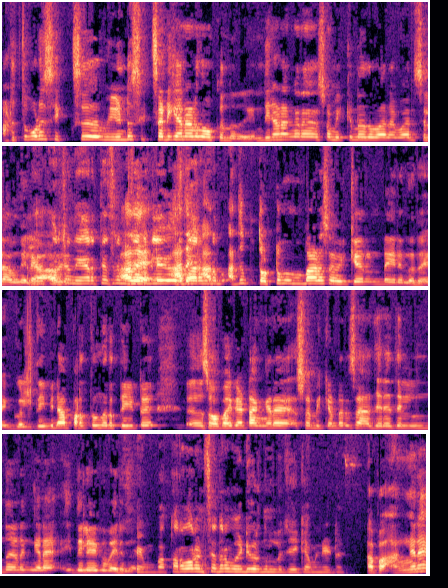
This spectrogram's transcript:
അടുത്ത ബോൾ സിക്സ് വീണ്ടും സിക്സ് അടിക്കാനാണ് നോക്കുന്നത്. എന്തിനാണ് അങ്ങനെ ശ്രമിക്കുന്നത് മന- മനസ്സിലാവുന്നില്ല. അതെ അതെ അത് തൊട്ട് മുമ്പാണ് ശ്രമിക്കാറുണ്ടായിരുന്നത്. ഗുൽദീപിനെ അപ്പുറത്ത് നിർത്തിയിട്ട് സ്വാഭാവികമായിട്ട് അങ്ങനെ ശ്രമിക്കേണ്ട ഒരു സാഹചര്യത്തിൽ നിന്നാണ് ഇങ്ങനെ ഇതിലേക്ക് വരുന്നത്. വേണ്ടി വരുന്നുള്ളൂ ജയിക്കാൻ വേണ്ടിയിട്ട്? അപ്പൊ അങ്ങനെ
